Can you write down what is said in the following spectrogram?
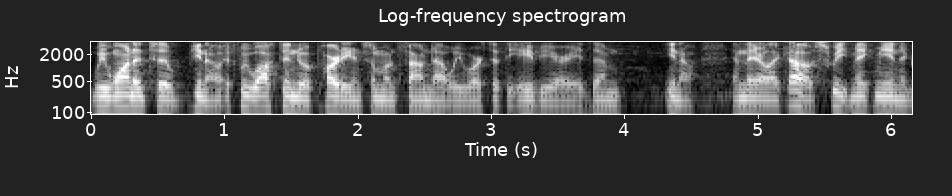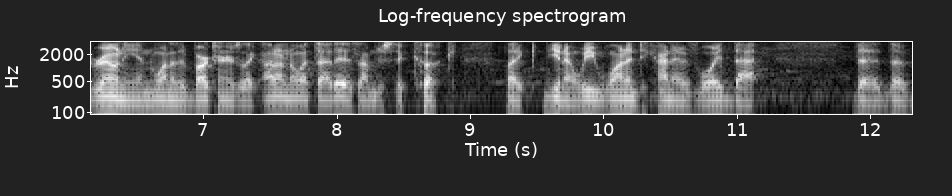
we wanted to, you know, if we walked into a party and someone found out we worked at the aviary, them, you know, and they're like, "Oh, sweet, make me a Negroni," and one of the bartenders like, "I don't know what that is. I'm just a cook." Like, you know, we wanted to kind of avoid that. The the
